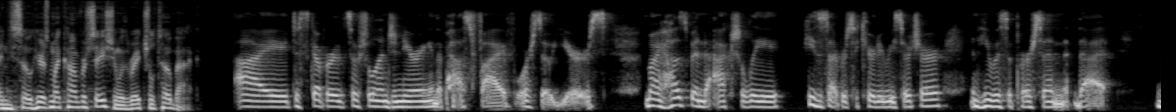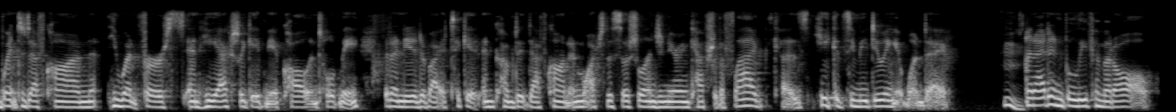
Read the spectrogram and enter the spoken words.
And so here's my conversation with Rachel Toback. I discovered social engineering in the past five or so years. My husband actually, he's a cybersecurity researcher, and he was the person that went to DEF CON. He went first, and he actually gave me a call and told me that I needed to buy a ticket and come to DEF CON and watch the social engineering capture the flag because he could see me doing it one day. And I didn't believe him at all.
